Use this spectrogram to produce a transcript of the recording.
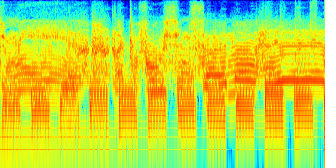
to me, like a voice inside my head.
